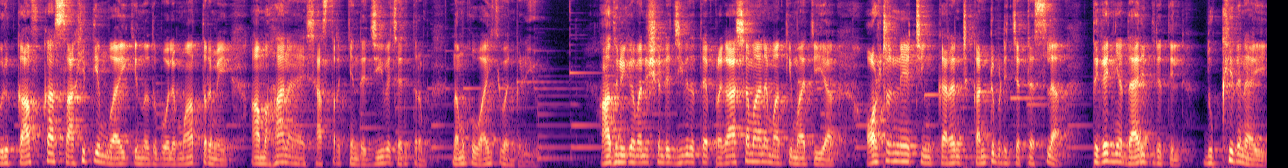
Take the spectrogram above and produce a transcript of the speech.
ഒരു കാഫ്ക സാഹിത്യം വായിക്കുന്നത് പോലെ മാത്രമേ ആ മഹാനായ ശാസ്ത്രജ്ഞന്റെ ജീവചരിത്രം നമുക്ക് വായിക്കുവാൻ കഴിയൂ. ആധുനിക മനുഷ്യന്റെ ജീവിതത്തെ പ്രകാശമാനമാക്കി മാറ്റിയ ഓൾട്ടർനേറ്റിംഗ് കറന്റ് കണ്ടുപിടിച്ച ടെസ്ല തികഞ്ഞ ദാരിദ്ര്യത്തിൽ ദുഃഖിതനായി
